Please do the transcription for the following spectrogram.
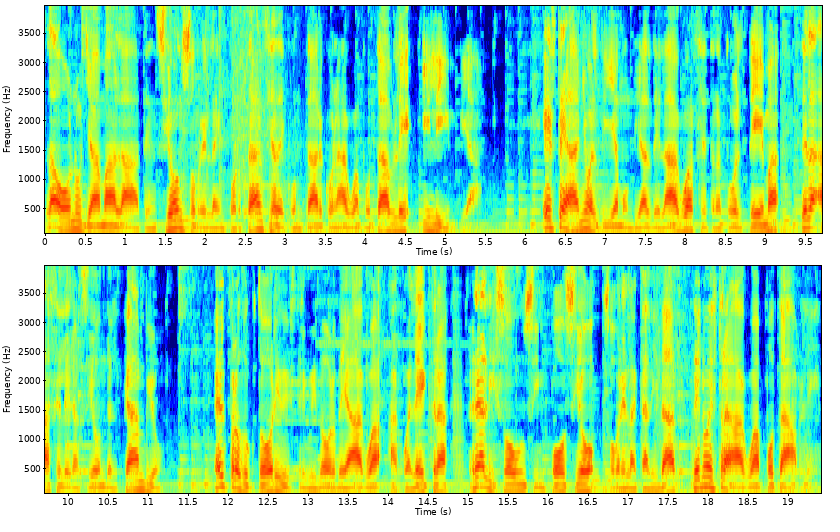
la ONU llama la atención sobre la importancia de contar con agua potable y limpia. Este año, el Día Mundial del Agua, se trató el tema de la aceleración del cambio. El productor y distribuidor de agua, Aqualectra, realizó un simposio sobre la calidad de nuestra agua potable.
